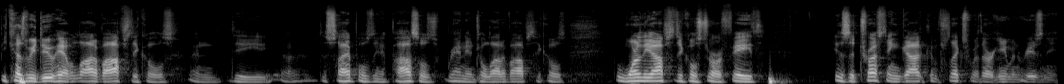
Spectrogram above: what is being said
because we do have a lot of obstacles, and the uh, disciples and the apostles ran into a lot of obstacles. But one of the obstacles to our faith is that trusting God conflicts with our human reasoning.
